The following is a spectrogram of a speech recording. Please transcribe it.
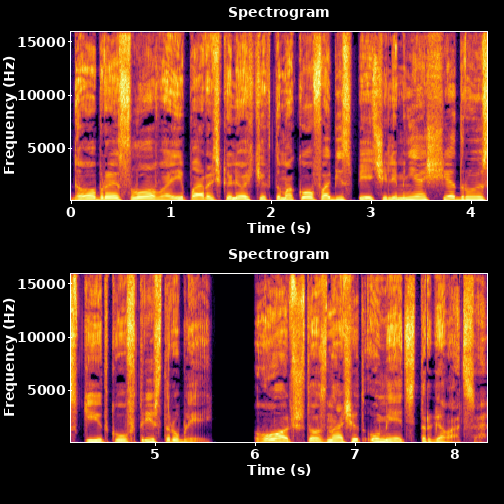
Доброе слово и парочка легких тумаков обеспечили мне щедрую скидку в 300 рублей. Вот что значит уметь торговаться.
